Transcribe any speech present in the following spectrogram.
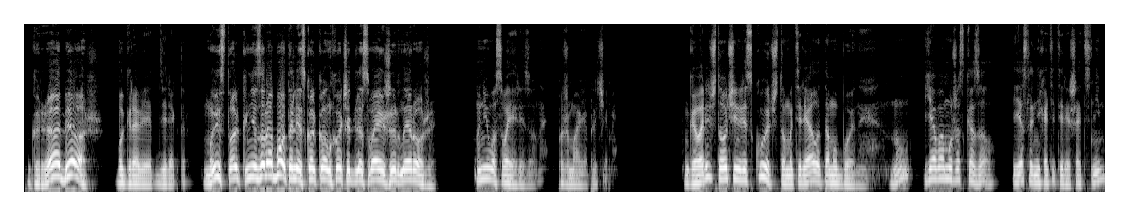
«Грабеж!» — багровеет директор. «Мы столько не заработали, сколько он хочет для своей жирной рожи!» У него свои резоны, пожимаю я плечами. Говорит, что очень рискует, что материалы там убойные. Ну, я вам уже сказал, если не хотите решать с ним,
